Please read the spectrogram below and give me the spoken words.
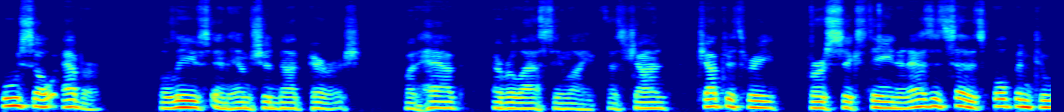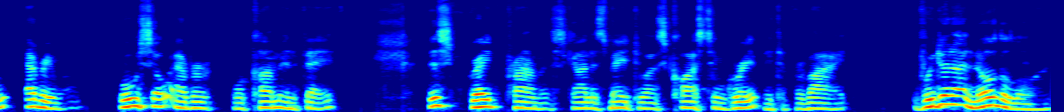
whosoever believes in him should not perish, but have everlasting life. That's John chapter 3, verse 16. And as it said, it's open to everyone, whosoever will come in faith. This great promise God has made to us cost him greatly to provide. If we do not know the Lord,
